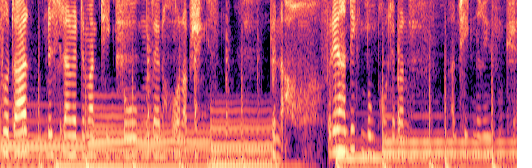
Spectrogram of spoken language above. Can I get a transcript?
Von da müsst ihr dann mit dem antiken Bogen sein Horn abschießen. Genau. Für den antiken Bogen braucht ihr aber einen antiken Riesenkern.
